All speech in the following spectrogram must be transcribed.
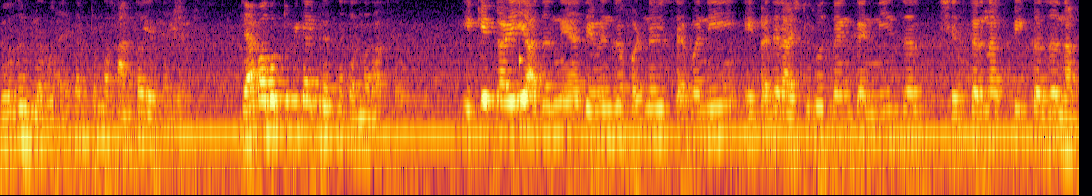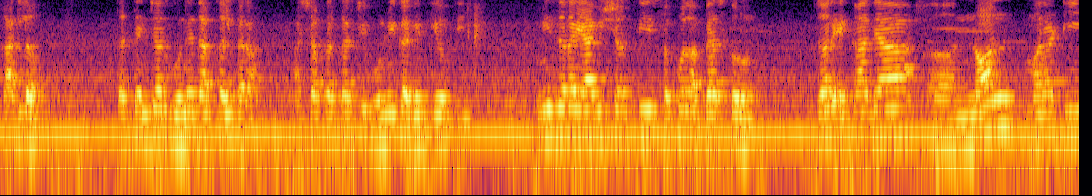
कर्ज मिळत नाही कारण त्यांना सांगता येत नाही त्याबाबत तुम्ही काय प्रयत्न करणार आहात का? एकेकाळी आदरणीय देवेंद्र फडणवीस साहेबांनी एखाद्या राष्ट्रीयकृत बँकांनी जर शेतकऱ्यांना पीक कर्ज नाकारलं तर त्यांच्यावर गुन्हे दाखल करा अशा प्रकारची भूमिका घेतली होती. मी जरा या विषयावरती सखोल अभ्यास करून जर एखाद्या नॉन मराठी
